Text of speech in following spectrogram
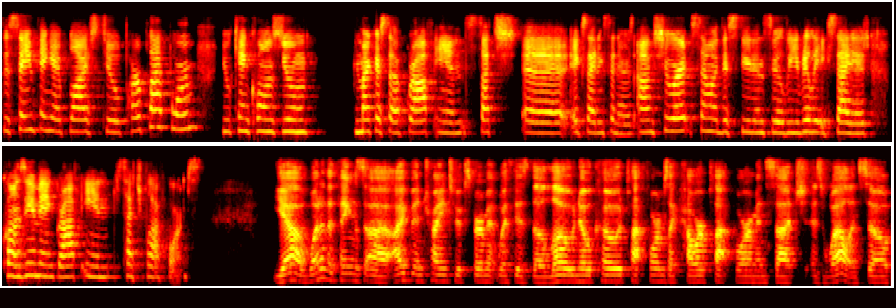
the same thing applies to Power Platform. You can consume Microsoft Graph in such uh, exciting scenarios. I'm sure some of the students will be really excited consuming Graph in such platforms. Yeah, one of the things uh, I've been trying to experiment with is the low no code platforms like Power Platform and such as well. And so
